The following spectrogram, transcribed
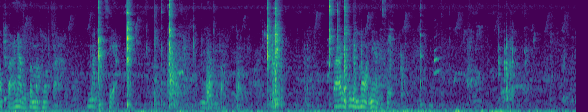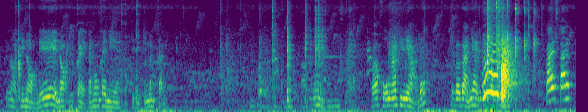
วปลาหนังตัวมักหัวปลามันเสียบปลาเนี่ยกินน้ำหอนเนี่ยเสียพี่หน่อยพี่น้องเด้เนาะอยู่ไก่กันห้องไก่เนี่ยจะได้กินน้ำกันปลาโค้งหากินหยาเด้อบ้านบ้านใหญ่ไปไปไป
